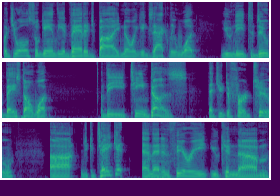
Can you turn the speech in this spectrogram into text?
but you also gain the advantage by knowing exactly what you need to do based on what the team does that you deferred to. Uh, you can take it and then in theory you can, um,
